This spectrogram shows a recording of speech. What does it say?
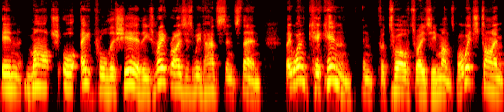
in March or April this year. These rate rises we've had since then they won't kick in, in for 12 to 18 months, by which time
